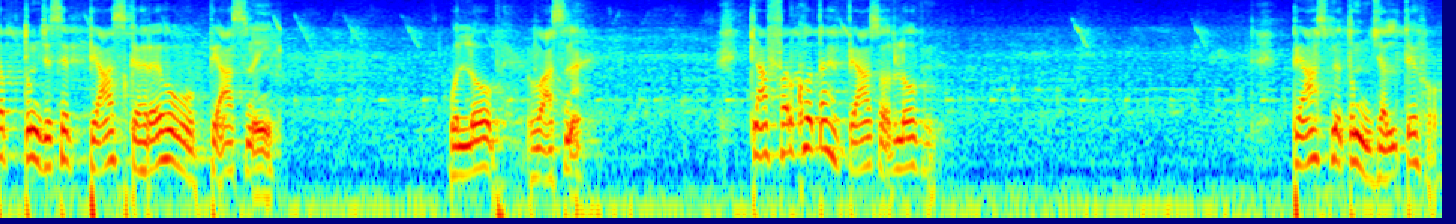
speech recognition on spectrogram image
तब तुम जिसे प्यास कह रहे हो, वो प्यास नहीं। वो लोभ है वासना है। क्या फ़र्क होता है प्यास और लोभ में? प्यास में तुम जलते हो।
